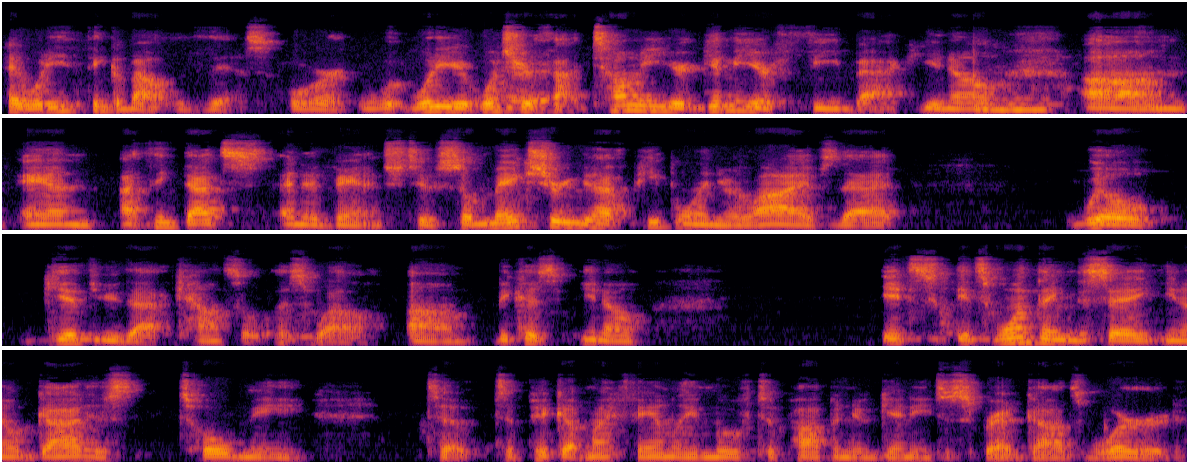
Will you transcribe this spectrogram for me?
hey, what do you think about this? Or what, do you what's your thought? Tell me your give me your feedback, you know? Mm-hmm. Um, and I think that's an advantage too. So make sure you have people in your lives that will give you that counsel as well. Um, because, you know, it's it's one thing to say, you know, God has told me to to pick up my family and move to Papua New Guinea to spread God's word.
